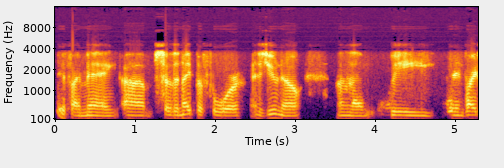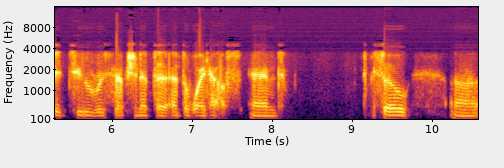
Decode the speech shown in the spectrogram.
if I may. Um, so the night before, as you know, um, we were invited to a reception at the at the White House, and so uh,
